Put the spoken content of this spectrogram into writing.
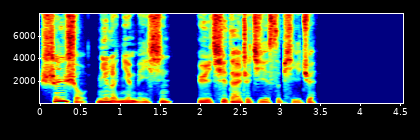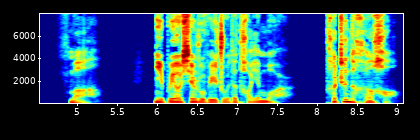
伸手捏了捏眉心，语气带着几丝疲倦：“妈。”你不要先入为主的讨厌莫儿，他真的很好。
